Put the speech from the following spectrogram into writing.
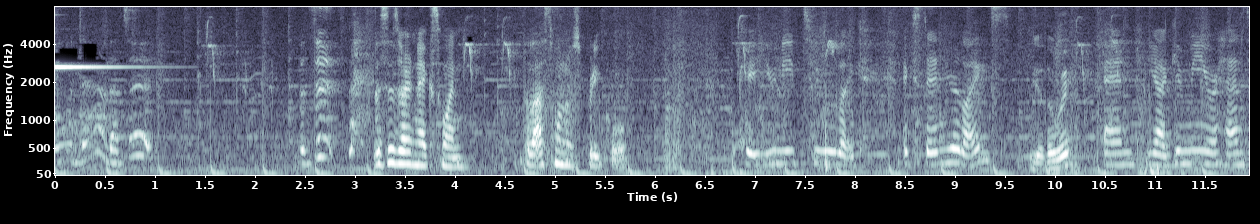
Oh damn, that's it. That's it. This is our next one. The last one was pretty cool. Okay, you need to like extend your legs The other way. and yeah, give me your hands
